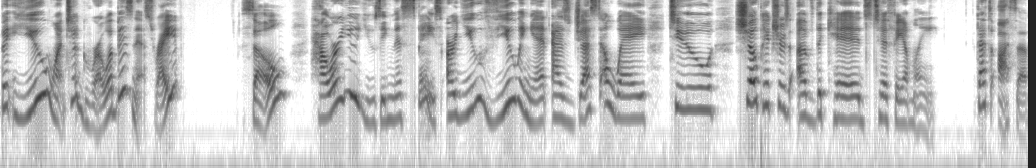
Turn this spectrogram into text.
but you want to grow a business, right? So, how are you using this space? Are you viewing it as just a way to show pictures of the kids to family? That's awesome.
